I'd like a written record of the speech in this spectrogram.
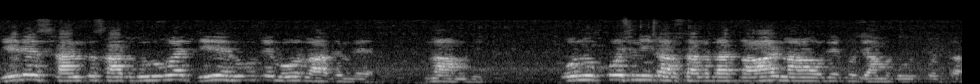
ਜਿਹੜੇ ਸੰਤ ਸਤਿਗੁਰੂ ਆ ਜੇ ਰੂਹ ਤੇ ਮੋਹਰ ਲਾ ਦਿੰਦੇ ਆ ਨਾਮ ਦੀ ਉਹਨੂੰ ਕੁਝ ਨਹੀਂ ਕਰ ਸਕਦਾ ਕਾਲ ਨਾ ਉਹਦੇ ਕੋ ਜਮ ਦੂਤ ਕੁਝ ਕਰ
